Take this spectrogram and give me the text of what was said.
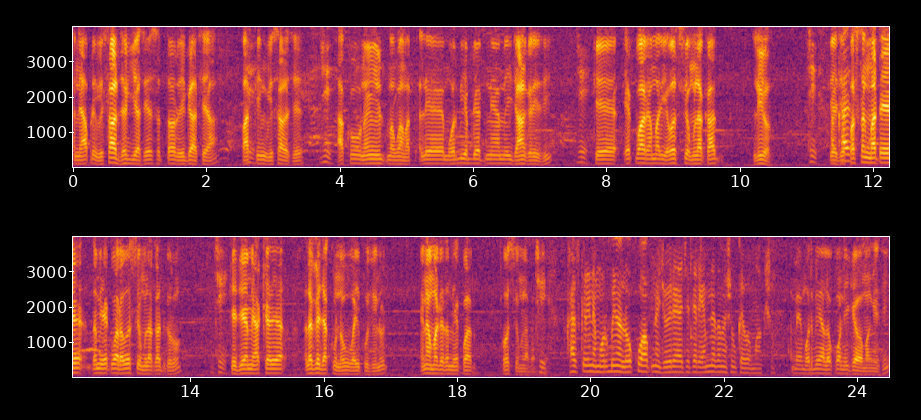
અને આપણી વિશાળ જગ્યા છે સત્તર વીઘા છે આ. પાર્કિંગ વિશાળ છે. આખું નવી યુનિટ મગવામાં એટલે મોરબી અપડેટને અમે જાણ કરીએ છીએ. કે એકવાર અમારી અવશ્ય મુલાકાત લ્યો. કે જે પ્રસંગ માટે તમે એકવાર અવશ્ય મુલાકાત કરો. કે જે અમે આખે અલગ જ આખું નવું વાઈપું છે એના. માટે તમે એકવાર અવશ્ય મુલાકાત જી. ખાસ કરીને મોરબીના લોકો આપને જોઈ રહ્યા છે ત્યારે એમને તમે શું કહેવા માગશો? અમે મોરબીના લોકોને એ કહેવા માંગીએ છીએ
